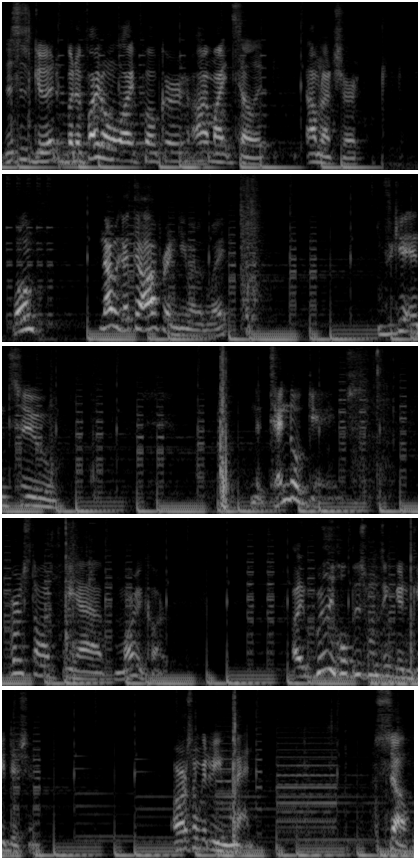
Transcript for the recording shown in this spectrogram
this is good, but if I don't like poker, I might sell it. I'm not sure. Well, now we got the offering game out of the way. Let's get into Nintendo games. First off, we have Mario Kart. I really hope this one's in good condition. Or else I'm gonna be mad. So,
